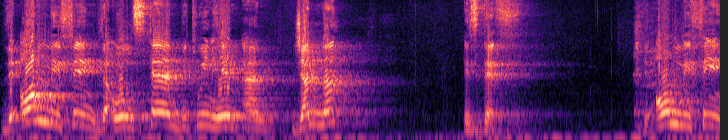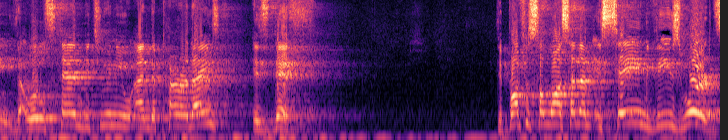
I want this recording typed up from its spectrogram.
the only thing that will stand between him and Jannah is death. The only thing that will stand between you and the paradise is death. The Prophet ﷺ is saying these words,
